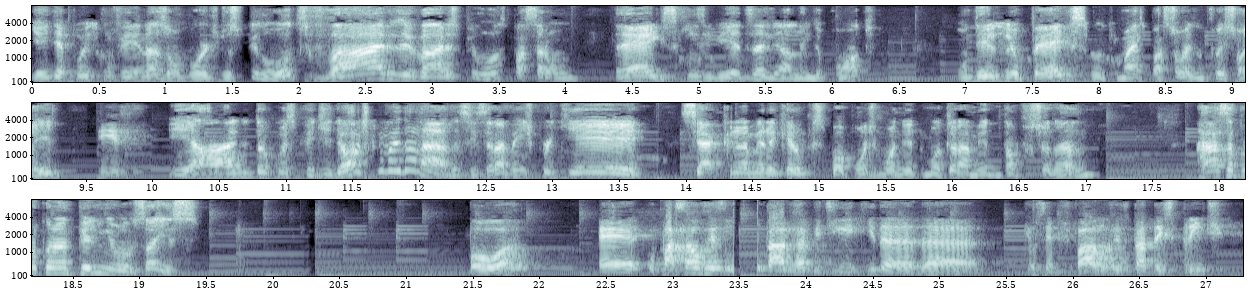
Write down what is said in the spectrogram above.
E aí depois conferindo as onboard dos pilotos, vários e vários pilotos passaram 10, 15 vezes ali além do ponto. Um deles foi o Pérez, o que mais passou, mas não foi só ele. Isso. E a Haas trocou esse pedido. Eu acho que não vai dar nada, sinceramente, porque se a câmera, que era o principal ponto de monitoramento, não estava funcionando, a Haas está procurando pelo em ovo, só isso. Boa. É, vou passar o resultado rapidinho aqui da, da, que eu sempre falo, o resultado da sprint.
